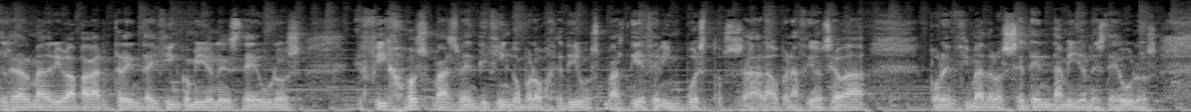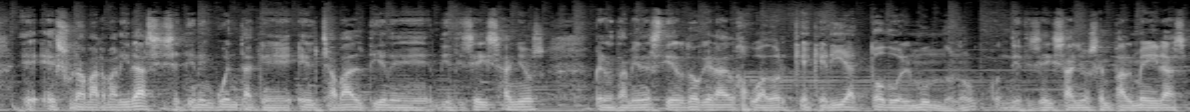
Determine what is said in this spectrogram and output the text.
El Real Madrid va a pagar 35 millones de euros fijos, más 25 por objetivos, más 10 en impuestos. O sea, la operación se va por encima de los 70 millones de euros. Eh, es una barbaridad si se tiene en cuenta que el chaval tiene 16 años, pero también es cierto que era el jugador que quería todo el mundo, ¿no? Con 16 años en Palmeiras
